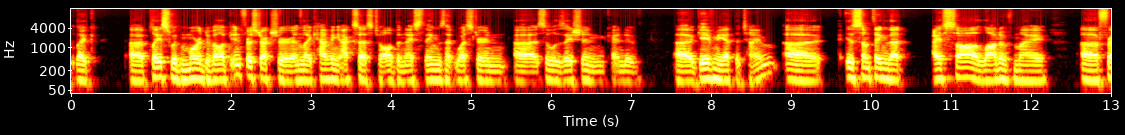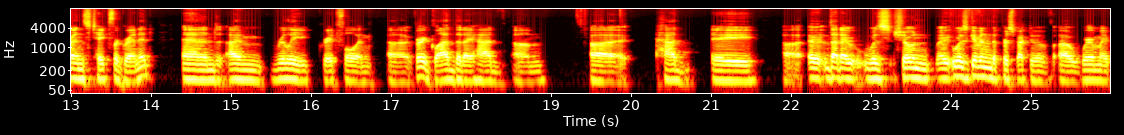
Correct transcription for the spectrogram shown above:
like a place with more developed infrastructure and like having access to all the nice things that Western uh, civilization kind of uh, gave me at the time uh, is something that I saw a lot of my uh, friends take for granted. And I'm really grateful and uh, very glad that I had um, uh, had a that I was shown was given the perspective of where my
